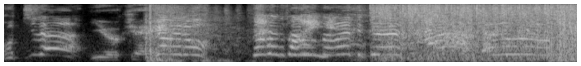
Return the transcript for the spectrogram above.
こっちだ。余計。やめろ。ダメさんをて。くれああ頼む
